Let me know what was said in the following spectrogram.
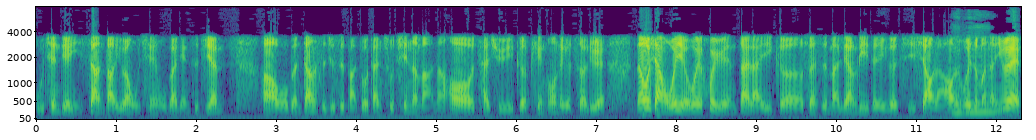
五千点以上到一万五千五百点之间，啊，我们当时就是把多单出清了嘛，然后采取一个偏空的一个策略。那我想我也为会员带来一个算是蛮亮丽的一个绩效了哦。为什么呢？因为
